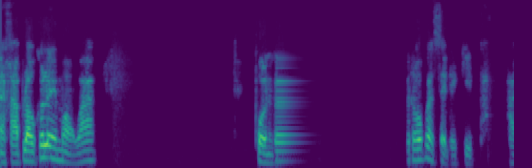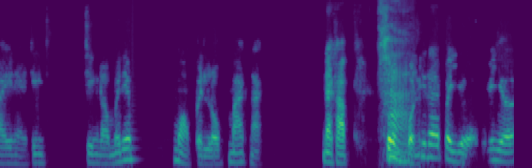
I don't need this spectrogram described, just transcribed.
นะครับ เราก็เลยมองว่า ผลกระทบกับเศรษฐกิจไทยเนี่ยจริง ๆ เราไม่ได้มองเป็นลบมากนักนะครับ ส่วนผลที่ได้ประโยชน์ไม่เยอะ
